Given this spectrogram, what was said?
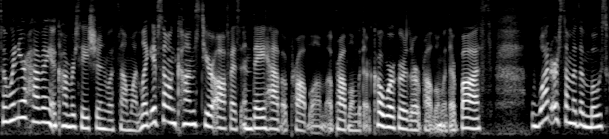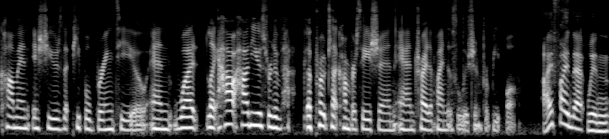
So when you're having a conversation with someone, like if someone comes to your office and they have a problem, a problem with their coworkers or a problem with their boss, what are some of the most common issues that people bring to you and what like how how do you sort of approach that conversation and try to find a solution for people? I find that when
